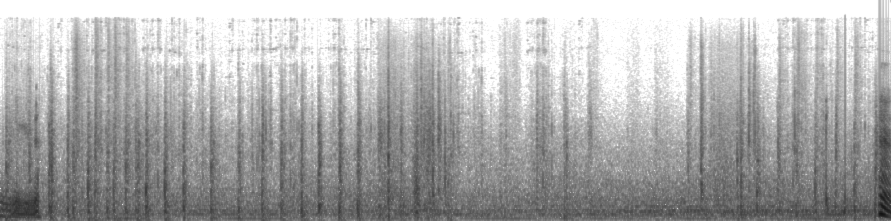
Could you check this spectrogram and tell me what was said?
Nikde. Hm.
